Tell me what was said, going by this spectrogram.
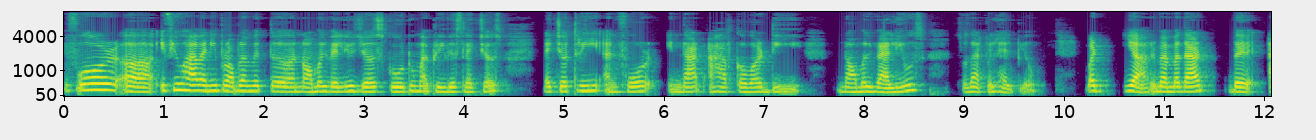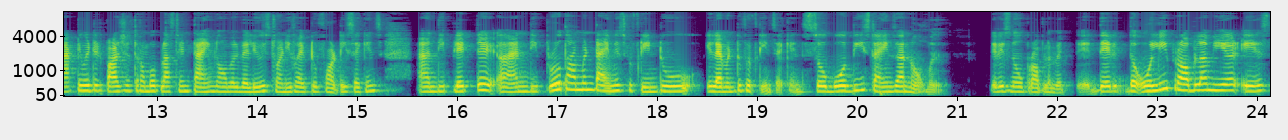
Before uh, if you have any problem with the normal values just go to my previous lectures lecture 3 and 4 in that i have covered the normal values so that will help you. But yeah remember that the activated partial thromboplastin time normal value is 25 to 40 seconds and the platelet uh, and the prothrombin time is 15 to 11 to 15 seconds. So both these times are normal. There is no problem with it. There the only problem here is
